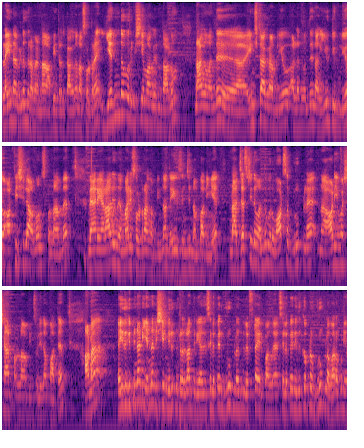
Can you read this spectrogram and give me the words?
பிளைண்டாக விழுந்துட வேண்டாம் அப்படின்றதுக்காக தான் நான் சொல்கிறேன் எந்த ஒரு விஷயமாக இருந்தாலும் நாங்கள் வந்து இன்ஸ்டாகிராம் இன்ஸ்டாகிராம்லேயோ அல்லது வந்து நாங்கள் யூடியூப்லேயோ அஃபிஷியலாக அனௌன்ஸ் பண்ணாமல் வேறு யாராவது இந்த மாதிரி சொல்கிறாங்க அப்படின்னா தயவு செஞ்சு நம்பாதீங்க. நான் ஜஸ்ட் இதை வந்து ஒரு வாட்ஸ்அப் குரூப்பில் நான் ஆடியோவாக ஷேர் பண்ணலாம் அப்படின்னு சொல்லி தான் பார்த்தேன். ஆனால் இதுக்கு பின்னாடி என்ன விஷயம் இருக்குன்றதெல்லாம் தெரியாது. சில பேர் குரூப்ல இருந்து லெஃப்ட் ஆயிருப்பாங்க. சில பேர் இதுக்கப்புறம் குரூப்ல வரக்கூடிய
